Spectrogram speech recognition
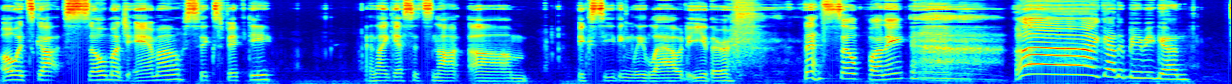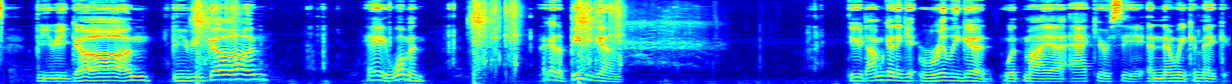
Oh, it's got so much ammo, 650. And I guess it's not um, exceedingly loud either. That's so funny. Ah, I got a BB gun. BB gun. BB gun. Hey, woman. I got a BB gun. Dude, I'm gonna get really good with my uh, accuracy, and then we can make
